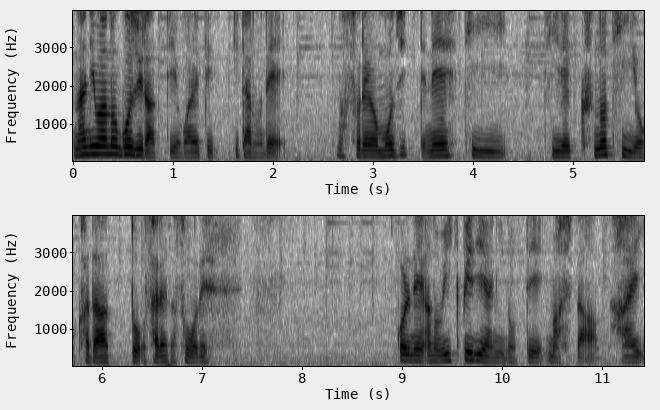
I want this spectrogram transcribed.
なにわのゴジラって呼ばれていたので、まあ、それをもじってね T, T レックスの T をカダッとされたそうです。これねあのウィキペディアに載っていました。はい。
